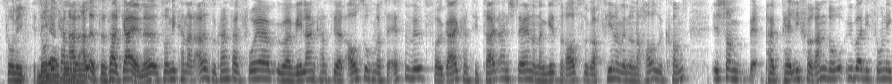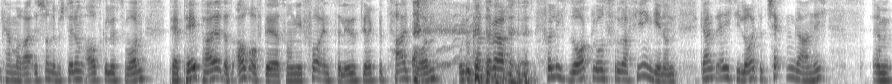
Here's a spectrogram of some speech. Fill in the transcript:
Sony, Sony nee, also, kann halt alles, das ist halt geil, ne? Sony kann halt alles. Du kannst halt vorher über WLAN kannst du halt aussuchen, was du essen willst, voll geil, kannst die Zeit einstellen und dann gehst du raus fotografieren und wenn du nach Hause kommst, ist schon per, per Lieferando über die Sony-Kamera ist schon eine Bestellung ausgelöst worden. Per PayPal, das auch auf der Sony vorinstalliert ist, direkt bezahlt worden und du kannst einfach völlig sorglos fotografieren gehen und ganz ehrlich, die Leute checken gar nicht, ähm,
